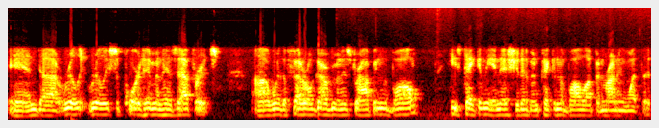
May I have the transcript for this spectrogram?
and uh, really, really support him in his efforts. Uh, where the federal government is dropping the ball, he's taking the initiative and picking the ball up and running with it.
